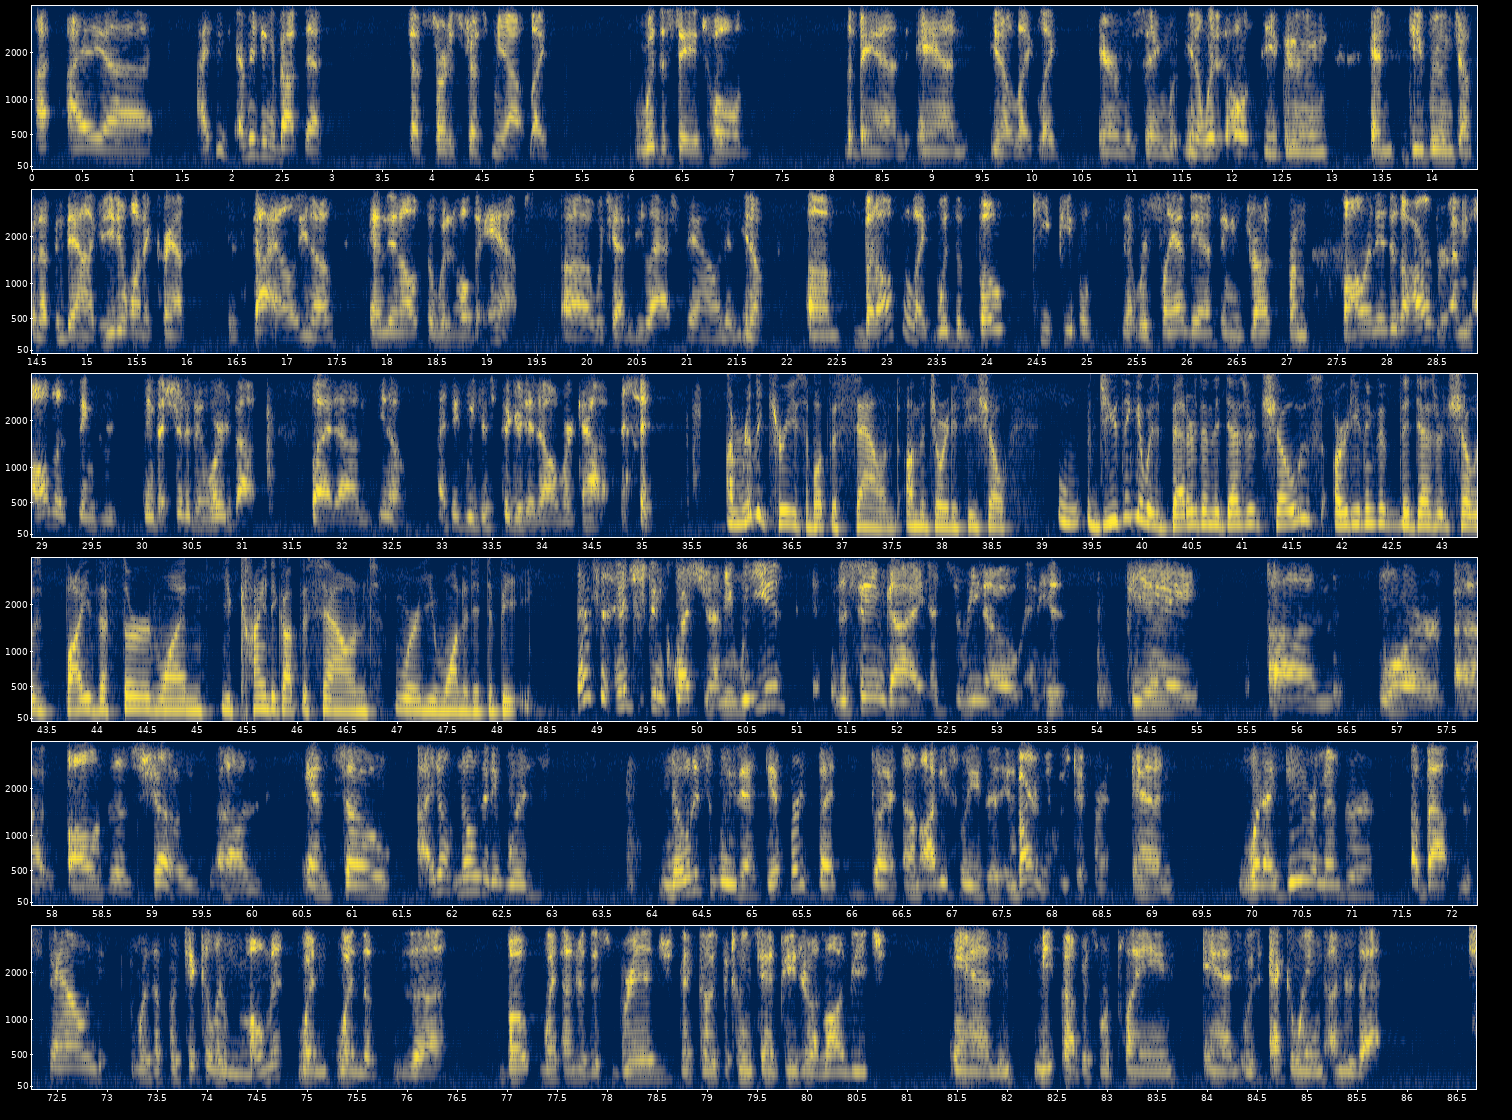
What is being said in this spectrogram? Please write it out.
I I, uh, I think everything about that that sort of stressed me out. Like, would the stage hold the band? And you know, like like Aaron was saying, you know, would it hold D Boon and D Boon jumping up and down because you didn't want to cramp his style, you know. Then also would it hold the amps, uh, which had to be lashed down, and you know. Um, but also, like, would the boat keep people that were slam dancing and drunk from falling into the harbor? I mean, all those things were things I should have been worried about. But um, you know, I think we just figured it all work out. I'm really curious about the sound on the Joy to See show. Do you think it was better than the desert shows, or do you think that the desert shows by the third one you kind of got the sound where you wanted it to be? That's an interesting question. I mean, we used the same guy, Ed Serino, and his PA um, for uh, all of those shows, um, and so I don't know that it was noticeably that different, but but um, obviously the environment was different. And what I do remember about the sound was a particular moment when when the the boat went under this bridge that goes between San Pedro and Long Beach, and Meat Puppets were playing, and it was echoing under that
